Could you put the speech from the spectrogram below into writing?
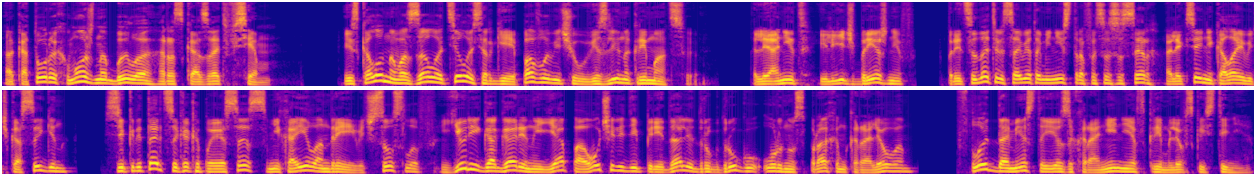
о которых можно было рассказать всем. Из колонного зала тело Сергея Павловича увезли на кремацию. Леонид Ильич Брежнев, председатель Совета министров СССР Алексей Николаевич Косыгин, Секретарь ЦК КПСС Михаил Андреевич Суслов, Юрий Гагарин и я по очереди передали друг другу урну с прахом Королева, вплоть до места ее захоронения в Кремлевской стене.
